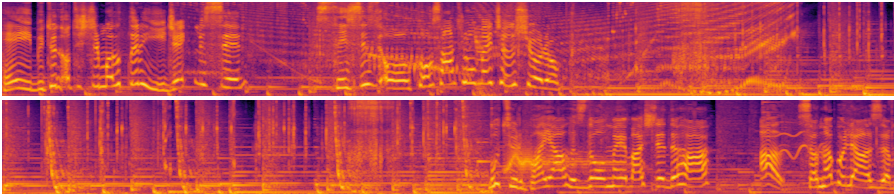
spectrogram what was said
Hey, bütün atıştırmalıkları yiyecek misin? Sessiz ol, konsantre olmaya çalışıyorum. Bu tür bayağı hızlı olmaya başladı ha. Al, sana bu lazım.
